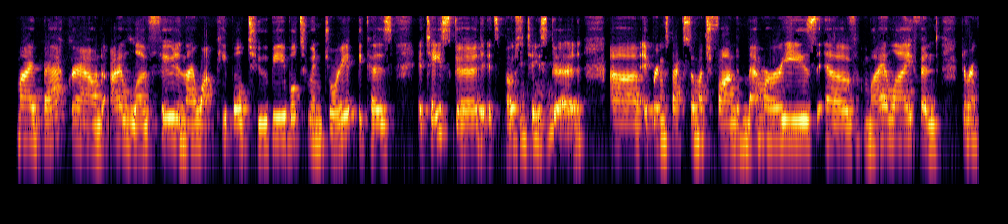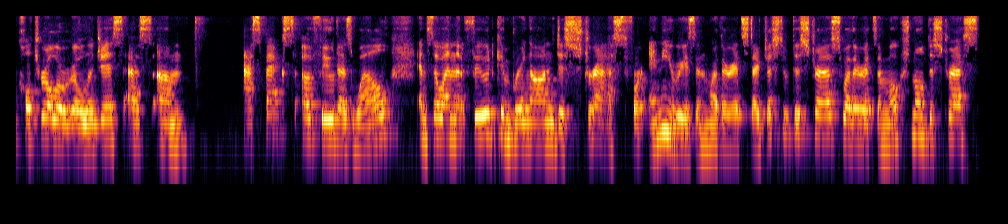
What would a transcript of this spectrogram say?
my background, I love food and I want people to be able to enjoy it because it tastes good. It's supposed to mm-hmm. taste good. Um, it brings back so much fond memories of my life and different cultural or religious as um, aspects of food as well. And so when food can bring on distress for any reason, whether it's digestive distress, whether it's emotional distress,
